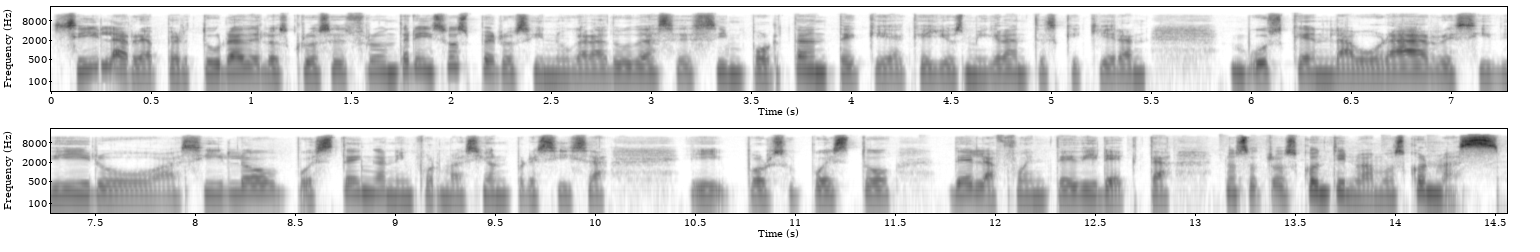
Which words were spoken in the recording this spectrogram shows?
sí, la reapertura de los cruces fronterizos, pero sin lugar a dudas es importante que aquellos migrantes que quieran busquen laborar, residir o asilo, pues tengan información precisa y, por supuesto, de la fuente directa. Nosotros continuamos con más.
